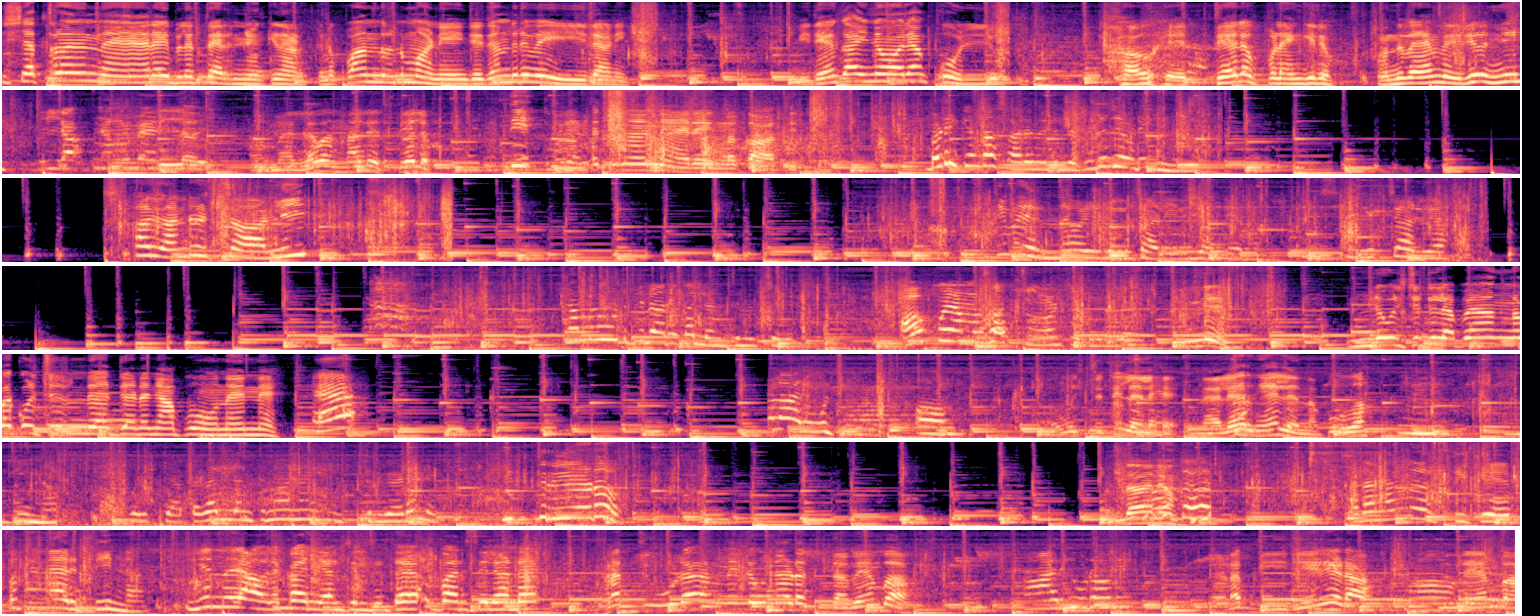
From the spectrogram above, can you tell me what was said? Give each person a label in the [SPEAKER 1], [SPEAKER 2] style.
[SPEAKER 1] പക്ഷെ അത്ര നേരെ ഇവിടെ തെരഞ്ഞോക്കി നടക്കണം. പന്ത്രണ്ട് മണി ചെയ്ത്. എന്തൊരു വെയിലാണ്. ഇതേ കഴിഞ്ഞ പോലെ കൊല്ലും. ഹൗ എത്തിയാലോ എപ്പോഴെങ്കിലും ഒന്ന് വേഗം വരുമോ നീ
[SPEAKER 2] മെല്ലെ
[SPEAKER 1] വന്നാലും എത്തിയാലോ. നേരെ നിങ്ങളെ കാത്തിരിക്കും?
[SPEAKER 2] ഇവിടെ ഇരിക്കാൻ വരുന്ന വഴിയിലുള്ള ചളിയിലും ചോട്ടിയായിരുന്നു ചളിയാ.
[SPEAKER 1] നിന്നെ വിളിച്ചിട്ടില്ല. അപ്പൊ ഞങ്ങളെ കുളിച്ചിട്ടുണ്ട് ചേട്ടാ. ഞാൻ പോകുന്ന തന്നെ വിളിച്ചിട്ടില്ലല്ലേ? എന്നാലും ഇറങ്ങിയല്ലേ. എന്നാ പോവാ.
[SPEAKER 2] കല്യാണത്തിന് ഇത്രയേടല്ലേ ഇത്രയേടോ അതങ്ങൾ നിർത്തിക്കേ ഇപ്പൊ പിന്നെ ഇരട്ടിന്ന ഈ ഇന്ന് രാവിലെ
[SPEAKER 1] ചൂടാകുന്നതിന്റെ മുന്നേ അവിടെ എത്താ വേമ്പാ.
[SPEAKER 2] ആര് ചൂടാണ്
[SPEAKER 1] എടാ ബിരിയാണി എടാ വേമ്പാ.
